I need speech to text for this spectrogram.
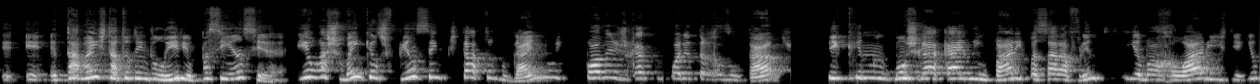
Está bem, está tudo em delírio, paciência. Eu acho bem que eles pensem que está tudo ganho e que podem jogar com 40 resultados e que vão chegar cá e limpar e passar à frente e abarroar isto e aquilo.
